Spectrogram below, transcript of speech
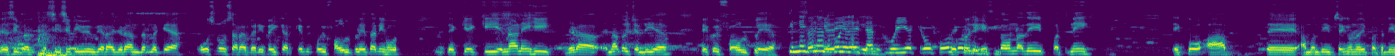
ਤੇ ਅਸੀਂ ਪਰ ਸੀਸੀਟੀਵੀ ਵਗੈਰਾ ਜਿਹੜਾ ਅੰਦਰ ਲੱਗਿਆ ਉਸ ਨੂੰ ਸਾਰਾ ਵੈਰੀਫਾਈ ਕਰਕੇ ਵੀ ਕੋਈ ਫਾਊਲ ਪਲੇ ਤਾਂ ਨਹੀਂ ਹੋਰ ਤੇ ਕਿ ਕੀ ਇਹਨਾਂ ਨੇ ਹੀ ਜਿਹੜਾ ਇਹਨਾਂ ਤੋਂ ਚੱਲੀ ਆ ਕਿ ਕੋਈ ਫਾਉਲ ਪਲੇ ਆ। ਕਿੰਨੇ ਜਣਾਂ ਦੀ ਕੋਈ ਡੈਥ ਹੋਈ ਹੈ ਕਿਉਂ ਕੌਣ ਦੇਖੋ ਕੌਣ ਜੀ ਇੱਕ ਤਾਂ ਉਹਨਾਂ ਦੀ ਪਤਨੀ ਇੱਕ ਆਪ ਤੇ ਅਮਨਦੀਪ ਸਿੰਘ ਉਹਨਾਂ ਦੀ ਪਤਨੀ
